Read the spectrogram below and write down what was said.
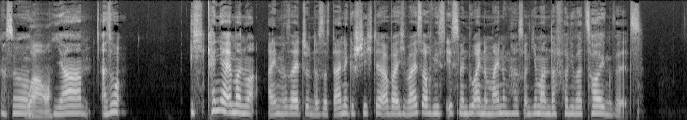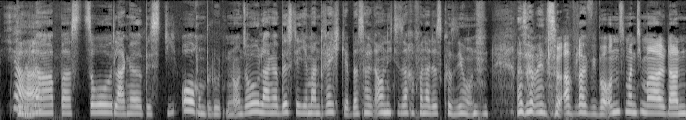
Ach so. Wow. Ja, also ich kenne ja immer nur eine Seite und das ist deine Geschichte, aber ich weiß auch, wie es ist, wenn du eine Meinung hast und jemanden davon überzeugen willst. Du laberst so lange, bis die Ohren bluten und so lange, bis dir jemand recht gibt. Das ist halt auch nicht die Sache von der Diskussion. Also wenn es so abläuft wie bei uns manchmal, dann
